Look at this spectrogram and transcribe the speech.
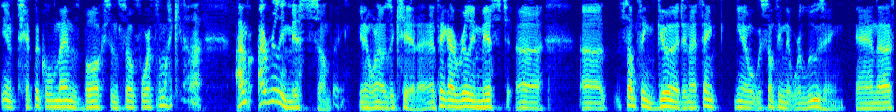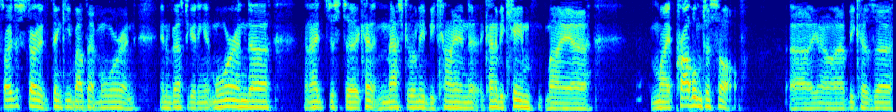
you know, typical men's books and so forth. I'm like, you know, I'm, I really missed something, you know, when I was a kid. I think I really missed uh, uh, something good, and I think you know it was something that we're losing. And uh, so I just started thinking about that more and, and investigating it more, and uh, and I just uh, kind of masculinity became kind of became my uh, my problem to solve. Uh, you know, uh, because uh,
